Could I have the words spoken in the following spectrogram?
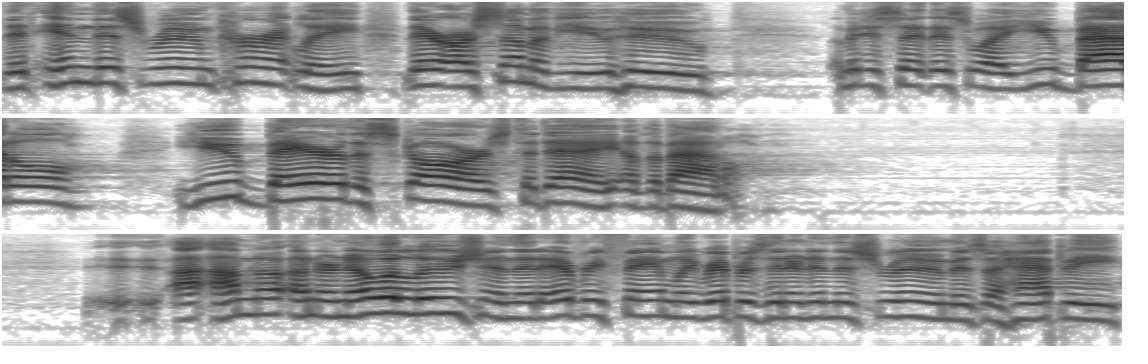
that in this room currently, there are some of you who let me just say it this way you battle, you bear the scars today of the battle. I, am no, under no illusion that every family represented in this room is a happy,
